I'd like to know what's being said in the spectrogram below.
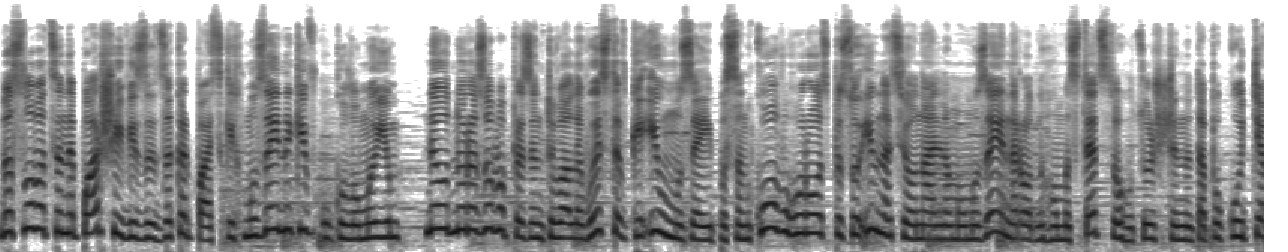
До слова, це не перший візит закарпатських музейників у Коломию. Неодноразово презентували виставки і в музеї писанкового розпису, і в Національному музеї народного мистецтва Гуцульщини та Покуття,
